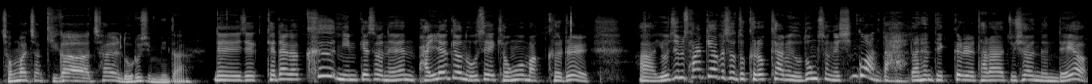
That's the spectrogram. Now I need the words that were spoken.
정말 참 기가 찰 노릇입니다. 네, 이제 게다가 크님께서는 반려견 옷의 경호 마크를 아, 요즘 사기업에서도 그렇게 하면 노동청에 신고한다라는 댓글을 달아주셨는데요.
